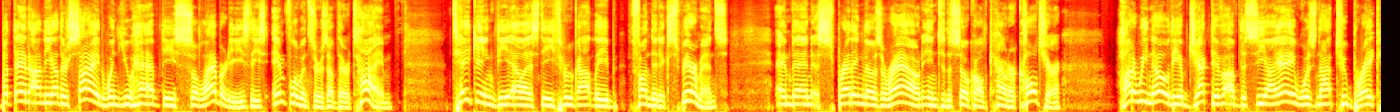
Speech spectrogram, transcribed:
But then on the other side, when you have these celebrities, these influencers of their time, taking the LSD through Gottlieb funded experiments and then spreading those around into the so called counterculture. How do we know the objective of the CIA was not to break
